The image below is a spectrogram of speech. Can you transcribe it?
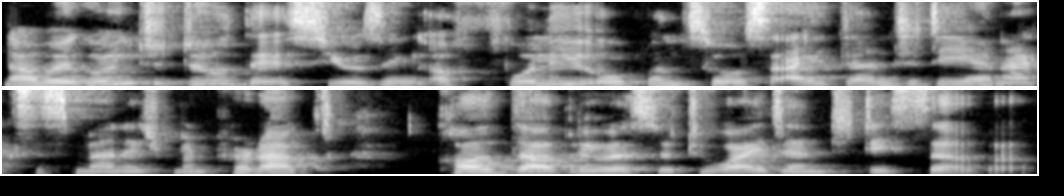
Now we're going to do this using a fully open source identity and access management product called WSO2 Identity Server.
